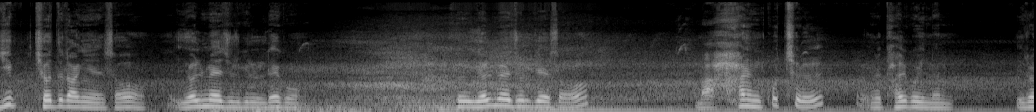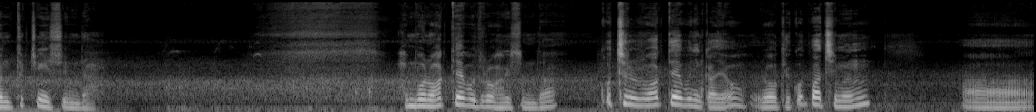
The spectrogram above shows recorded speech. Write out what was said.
잎 겨드랑이에서 열매 줄기를 내고 그 열매 줄기에서 많은 꽃을 달고 있는 이런 특징이 있습니다. 한번 확대해 보도록 하겠습니다. 꽃을 확대해 보니까요. 이렇게 꽃받침은 아,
